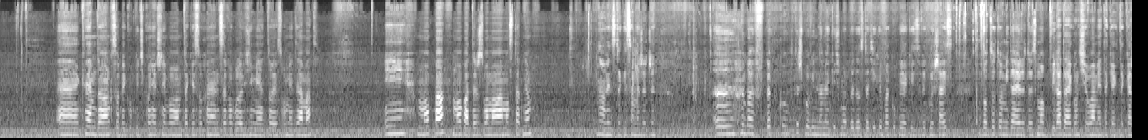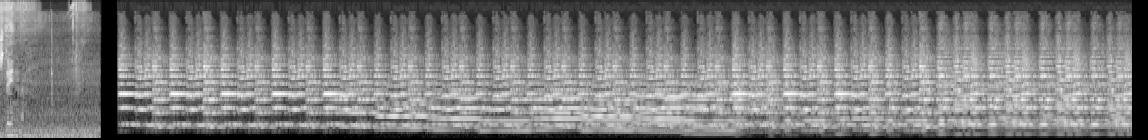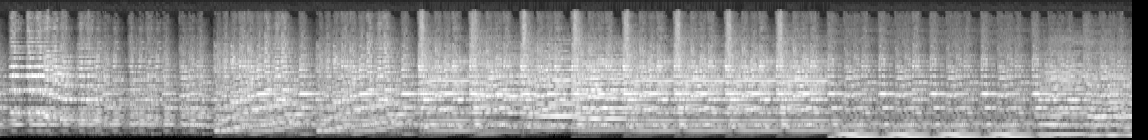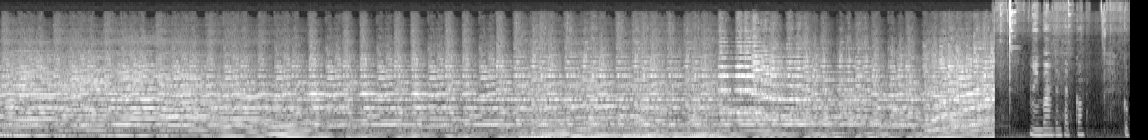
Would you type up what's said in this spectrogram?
E, krem do rąk sobie kupić koniecznie, bo mam takie suche ręce w ogóle w zimie, to jest u mnie dramat. I mopa, mopa też złamałam ostatnio. No więc takie same rzeczy. E, chyba w Pepku też powinnam jakieś mopy dostać i chyba kupię jakiś zwykły szajs, bo co to mi daje, że to jest mop Wilada, jak on się łamie tak jak te każde inne.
